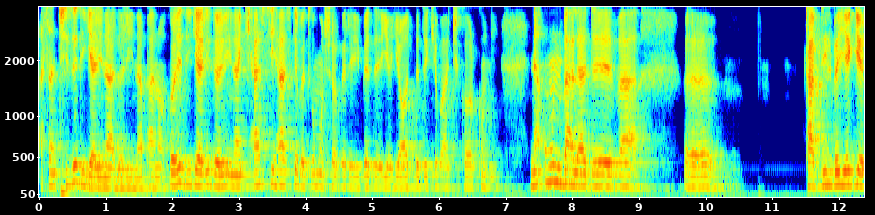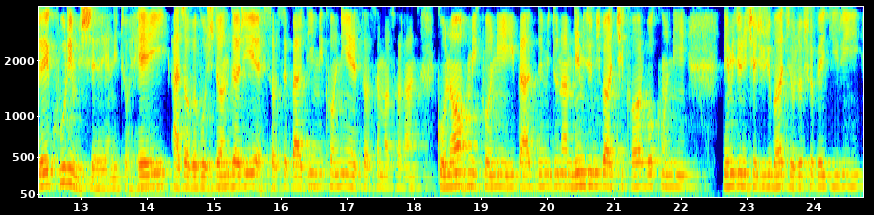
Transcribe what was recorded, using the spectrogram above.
اصلا چیز دیگری نداری نه پناهگاه دیگری داری نه کسی هست که به تو مشاوره بده یا یاد بده که باید چیکار کنی. نه اون بلده و تبدیل به یه گره کوری میشه. یعنی تو هی عذاب وجدان داری احساس بدی می‌کنی احساس مثلا گناه می‌کنی بعد نمی‌دونم نمی‌دونی باید چی کار بکنی نمی‌دونی چجوری باید جلوشو بگیری.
